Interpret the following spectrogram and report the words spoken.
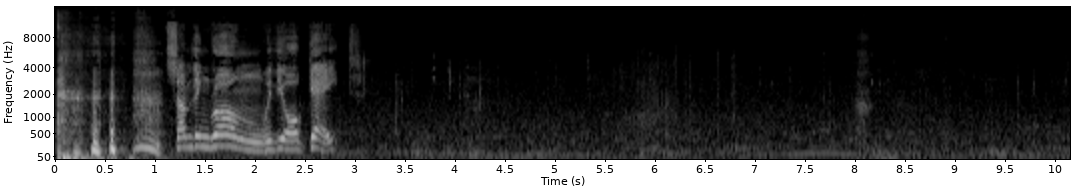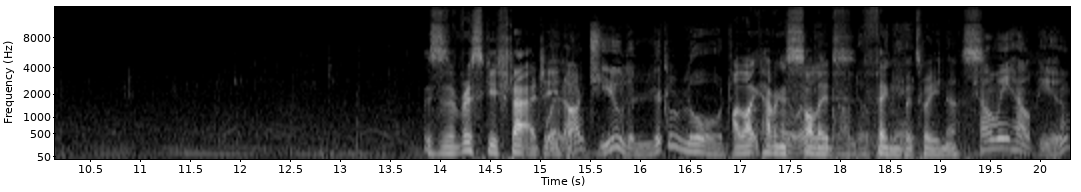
Something wrong with your gate? This is a risky strategy. Well, aren't you the little lord? I like having a No solid can't open the thing gate. between us. Shall we help you?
